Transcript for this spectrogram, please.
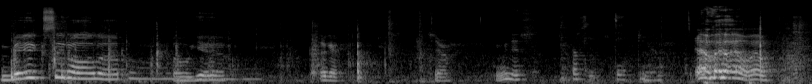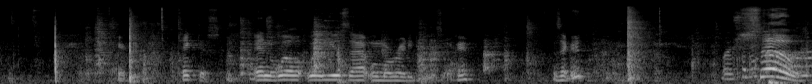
Mix it all up. Oh yeah. Okay. So, give me this. Okay, thank you. Oh, oh, oh, oh. Here, take this, and we'll we'll use that when we're ready to use it. Okay? Is that good? Where should I So,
